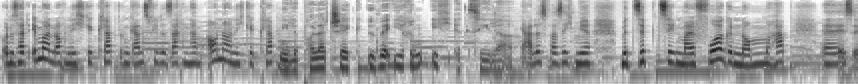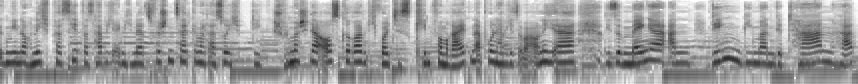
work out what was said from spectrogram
und es hat immer noch nicht geklappt und ganz viele Sachen haben auch noch nicht geklappt. Nele Polacek über ihren Ich-Erzähler. Alles, was ich mir mit 17 mal vorgenommen habe, äh, ist irgendwie noch nicht passiert. Was habe ich eigentlich in der Zwischenzeit gemacht? Also ich habe die Spülmaschine ausgeräumt. Ich wollte das Kind vom Reiten abholen, habe ich jetzt aber auch nicht. Äh, diese Menge an Dingen, die man getan hat,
